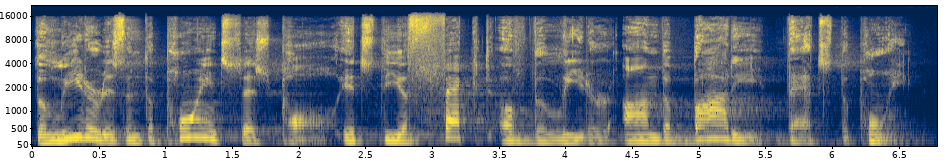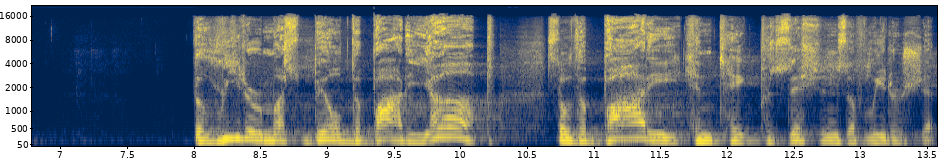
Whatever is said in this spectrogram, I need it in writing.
The leader isn't the point, says Paul. It's the effect of the leader on the body that's the point. The leader must build the body up so the body can take positions of leadership.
